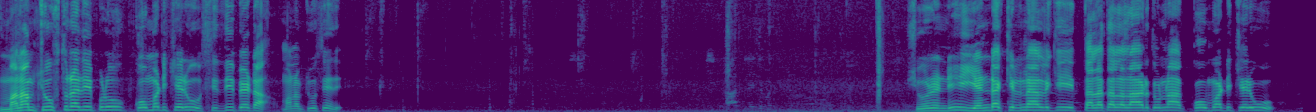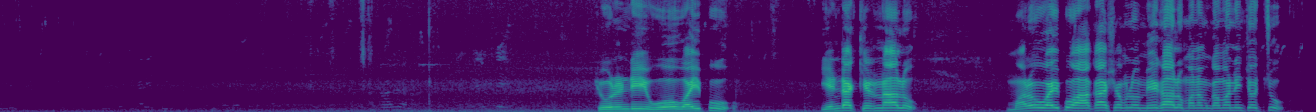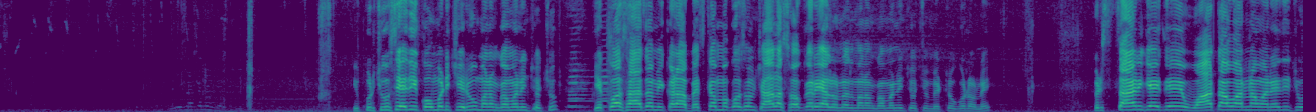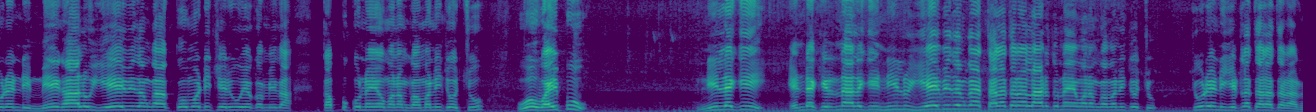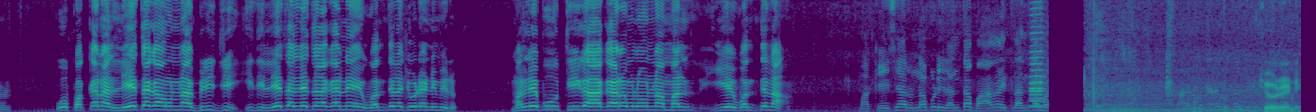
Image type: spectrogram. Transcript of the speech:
మనం చూస్తున్నది ఇప్పుడు కొమ్మటి చెరువు సిద్దిపేట మనం చూసేది. చూడండి ఎండ కిరణాలకి తలతలలాడుతున్న కొమ్మటి చెరువు. చూడండి ఓవైపు ఎండ కిరణాలు మరోవైపు ఆకాశంలో మేఘాలు మనం గమనించవచ్చు. ఇప్పుడు చూసేది కోమటి చెరువు మనం గమనించవచ్చు. ఎక్కువ శాతం ఇక్కడ బతుకమ్మ కోసం చాలా సౌకర్యాలు ఉన్నది మనం గమనించవచ్చు. మెట్లు కూడా ఉన్నాయి. ప్రస్తుతానికైతే వాతావరణం అనేది చూడండి మేఘాలు ఏ విధంగా కోమటి చెరువు యొక్క మీద కప్పుకున్నాయో మనం గమనించవచ్చు. ఓవైపు నీళ్ళకి ఎండ కిరణాలకి నీళ్ళు ఏ విధంగా తలతలలాడుతున్నాయో మనం గమనించవచ్చు. చూడండి ఎట్లా తలతలాడు. ఓ పక్కన లేతగా ఉన్న బ్రిడ్జి. ఇది లేత లేతలుగానే వంతెన చూడండి మీరు. మల్లెపూ తీగ ఆకారంలో ఉన్న మల్ ఏ వంతెన. మా కేసీఆర్ ఉన్నప్పుడు ఇదంతా బాగా ఇట్లా అంతా చూడండి.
